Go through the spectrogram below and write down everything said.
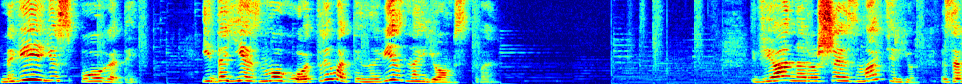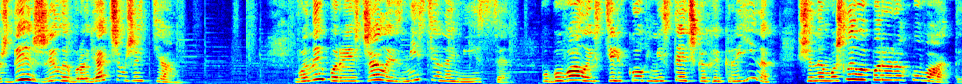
навіює спогади і дає змогу отримати нові знайомства. Віана Роше з матір'ю завжди жили бродячим життям. Вони переїжджали з місця на місце, побували в стількох містечках і країнах, що неможливо перерахувати.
